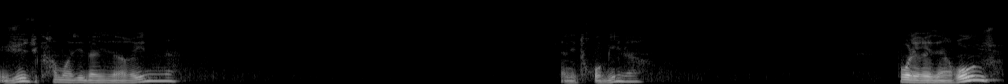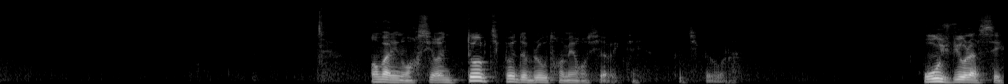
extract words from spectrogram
Juste du cramoisi d'alizarine. J'en ai trop mis là pour les raisins rouges. On va les noircir un tout petit peu de bleu outre-mer aussi avec. Tout petit peu, voilà. Rouge violacé.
